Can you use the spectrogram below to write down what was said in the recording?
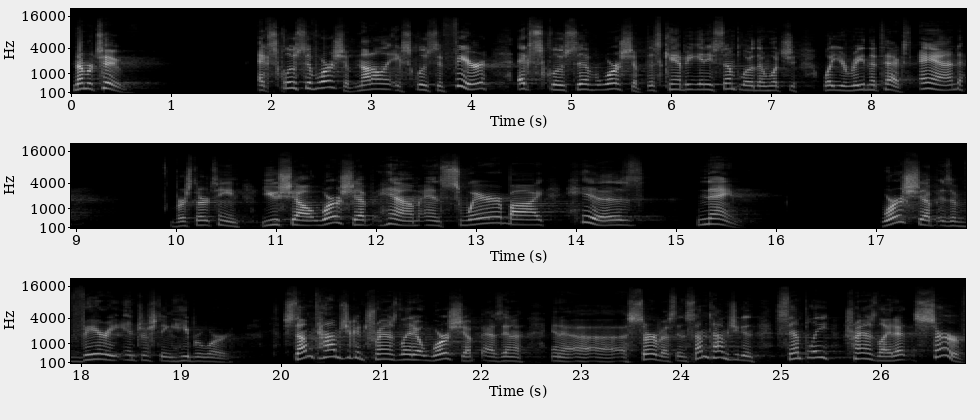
Number two, exclusive worship. Not only exclusive fear, exclusive worship. This can't be any simpler than what you, what you read in the text. And, verse 13, you shall worship him and swear by his name. Worship is a very interesting Hebrew word. Sometimes you can translate it worship, as in a, in a, a, service, and sometimes you can simply translate it serve,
